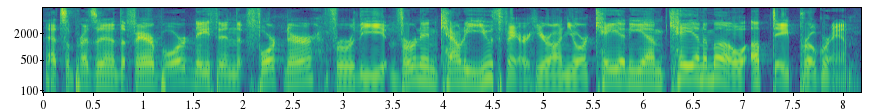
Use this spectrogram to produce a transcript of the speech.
That's the president of the Fair Board, Nathan Forkner, for the Vernon County Youth Fair here on your KNEM KNMO update program.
